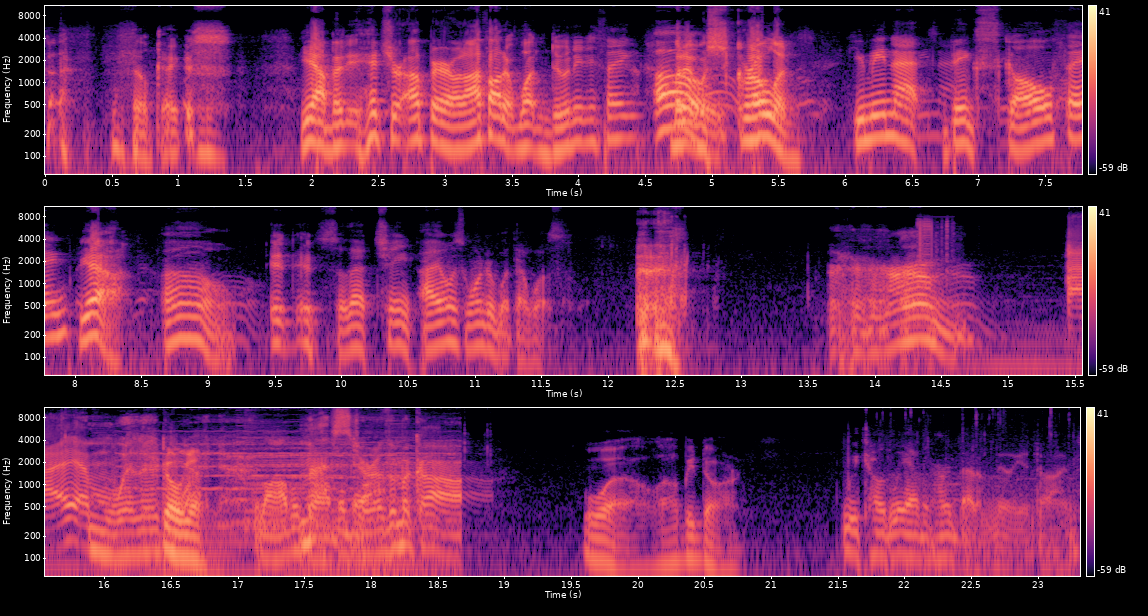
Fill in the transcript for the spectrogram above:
okay. Yeah, but it hit your up arrow, and I thought it wasn't doing anything, but it was Oh. scrolling. You mean that big skull thing? Yeah, Oh. it, it's So that changed. I always wondered what that was. I am Willard go again. Blah, blah, blah, blah, Master blah. of the Macabre. Well, I'll be darned. We totally haven't heard that a million times.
